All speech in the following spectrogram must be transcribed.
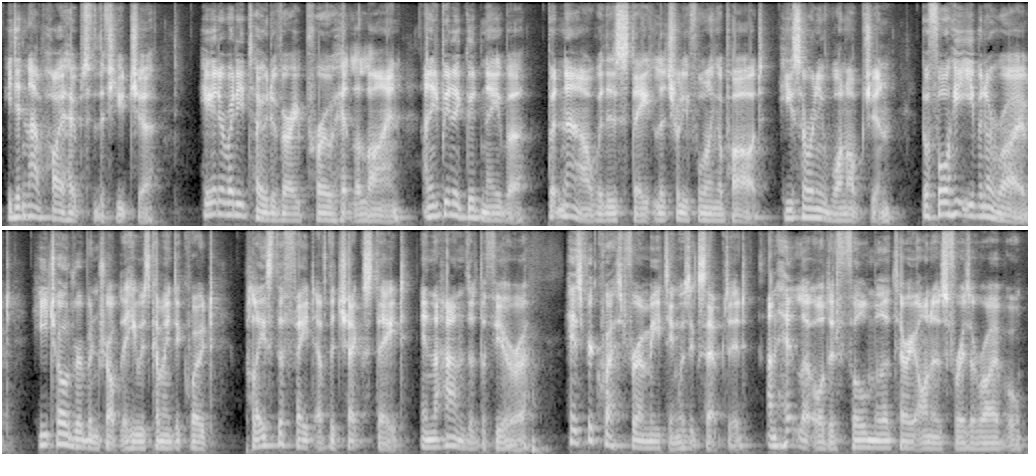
he didn't have high hopes for the future. He had already toed a very pro Hitler line, and he'd been a good neighbour, but now, with his state literally falling apart, he saw only one option. Before he even arrived, he told Ribbentrop that he was coming to, quote, place the fate of the Czech state in the hands of the Fuhrer. His request for a meeting was accepted, and Hitler ordered full military honours for his arrival.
